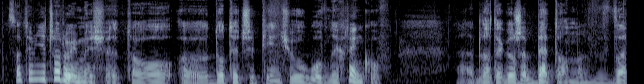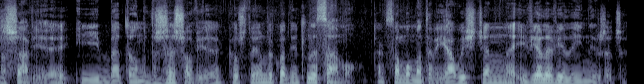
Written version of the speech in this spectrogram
Poza tym nie czarujmy się, to e, dotyczy pięciu głównych rynków. Dlatego, że beton w Warszawie i beton w Rzeszowie kosztują dokładnie tyle samo. Tak samo materiały ścienne i wiele, wiele innych rzeczy.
